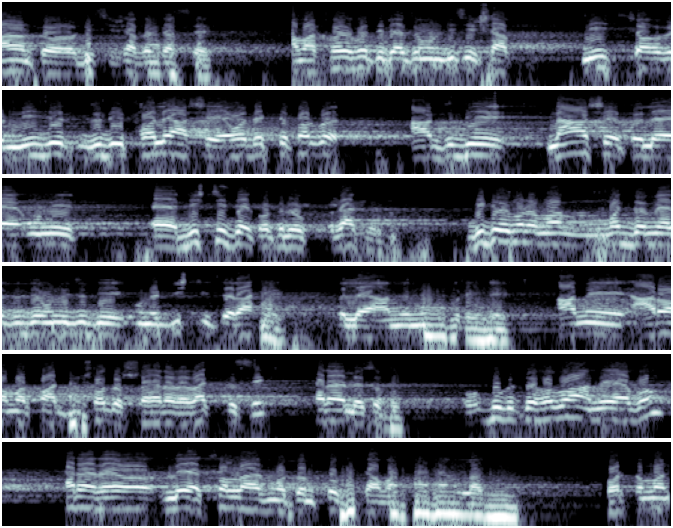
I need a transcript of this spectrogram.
মানত ডিসি সাহেবের কাছে। আমার ক্ষয়ক্ষতিটা যেমন ডিসি সাহেব নিজ নিজে যদি থলে আসে ও দেখতে পারবে, আর যদি না আসে তাহলে উনি দৃষ্টিতে কতটুকু রাখবে ভিডিওর মাধ্যমে যদি উনি যদি উনি দৃষ্টিতে রাখে, তাহলে আমি মনে করি যে আমি আরও আমার পাঁচজন সদস্য এরা রাখতেছি এরা হলে উপকৃত হব আমি এবং লয়ে চলার মতন প্রকৃতি আমার। লাগবে বর্তমান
